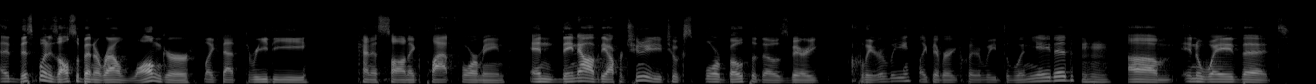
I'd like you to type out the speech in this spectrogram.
at this point has also been around longer, like that 3D kind of Sonic platforming. And they now have the opportunity to explore both of those very clearly, like they're very clearly delineated, Mm-hmm. um, in a way that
